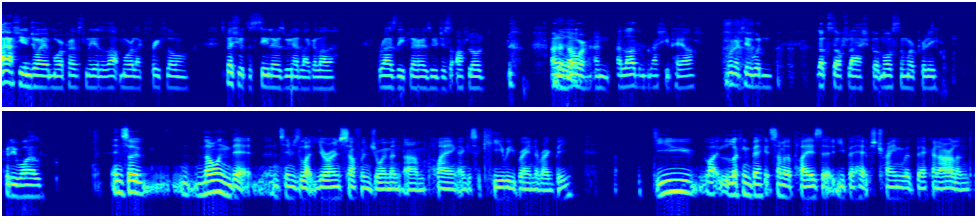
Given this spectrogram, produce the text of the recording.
I actually enjoy it more personally. A lot more like free flowing, especially with the Steelers. We had like a lot of Rasley players who just offload out of yeah. nowhere, and a lot of them would actually pay off. One or two wouldn't look so flash, but most of them were pretty pretty wild. And so, knowing that in terms of like your own self enjoyment, um, playing I guess a Kiwi brand of rugby, do you like looking back at some of the players that you perhaps trained with back in Ireland?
